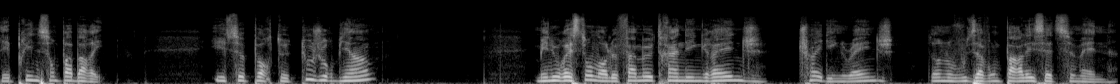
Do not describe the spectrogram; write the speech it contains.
Les prix ne sont pas barrés. Ils se portent toujours bien, mais nous restons dans le fameux trending range, trading range, dont nous vous avons parlé cette semaine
